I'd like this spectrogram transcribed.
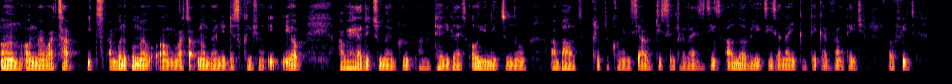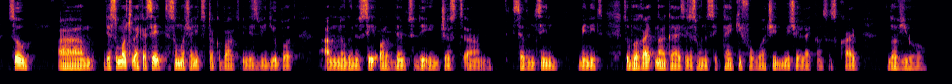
on on my WhatsApp. It's I'm going to put my um, WhatsApp number in the description. Hit me up. I will add it to my group and I'll tell you guys all you need to know about cryptocurrency, how decentralized it is, how lovely it is, and how you can take advantage of it. So um, there's so much, like I said, so much I need to talk about in this video, but I'm not going to say all of them today in just um, 17 minutes. So, but right now, guys, I just want to say thank you for watching. Make sure you like and subscribe. Love you all.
